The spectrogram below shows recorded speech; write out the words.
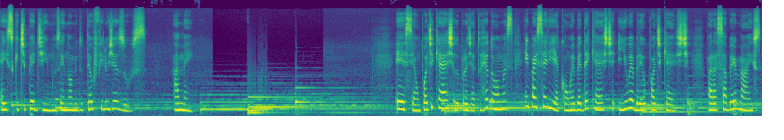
É isso que te pedimos, em nome do teu Filho Jesus. Amém. Esse é um podcast do Projeto Redomas em parceria com o EBDcast e o Hebreu Podcast. Para saber mais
